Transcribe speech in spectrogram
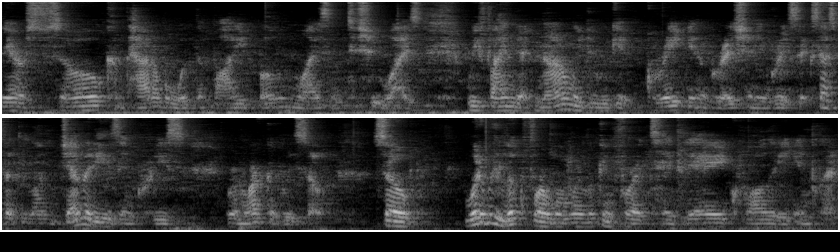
they are so compatible with the body bone wise and tissue wise. We find that not only do we get great integration and great success, but the longevity is increased remarkably so. So, what do we look for when we're looking for a today quality implant?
